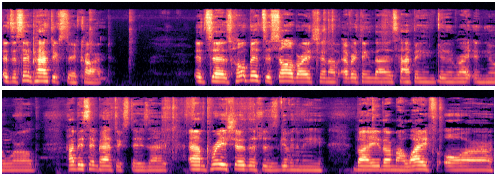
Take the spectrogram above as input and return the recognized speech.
It's a St. Patrick's Day card. It says, Hope it's a celebration of everything that is happening and getting right in your world. Happy St. Patrick's Day, Zach. I'm pretty sure this was given to me by either my wife or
